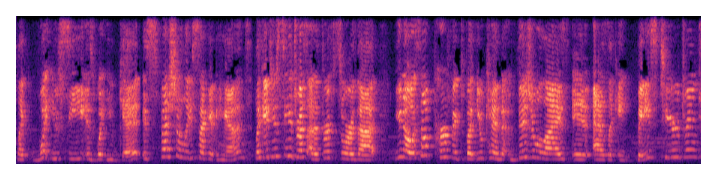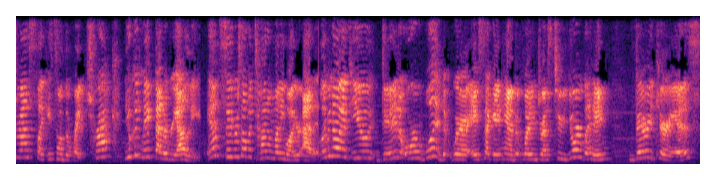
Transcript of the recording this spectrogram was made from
like what you see is what you get, especially secondhand. Like if you see a dress at a thrift store that you know, it's not perfect, but you can visualize it as like a base to your dream dress, like it's on the right track. You could make that a reality and save yourself a ton of money while you're at it. Let me know if you did or would wear a secondhand wedding dress to your wedding. Very curious.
